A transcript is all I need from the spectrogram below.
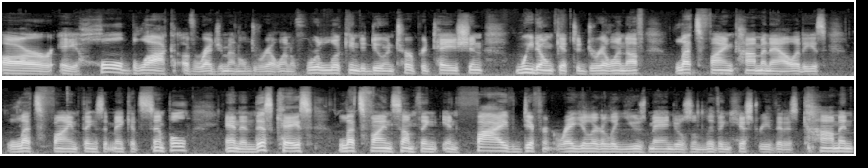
are a whole block of regimental drill. And if we're looking to do interpretation, we don't get to drill enough. Let's find commonalities. Let's find things that make it simple. And in this case, let's find something in five different regularly used manuals in living history that is common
